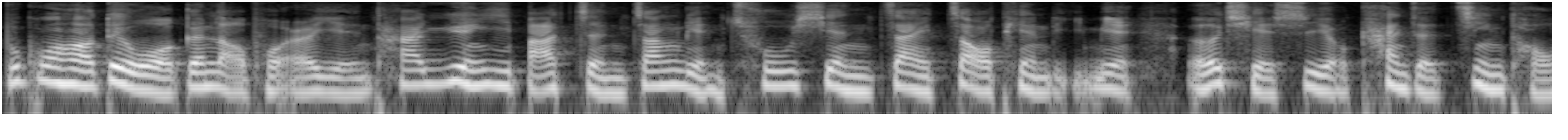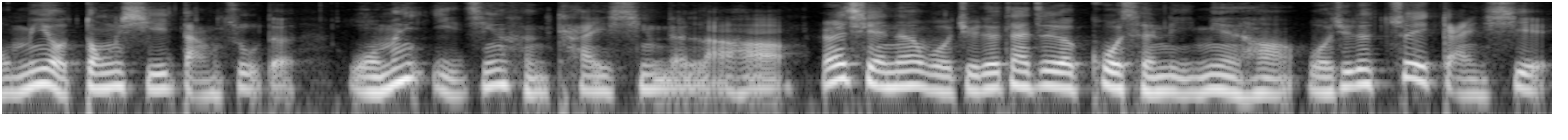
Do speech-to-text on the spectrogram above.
不过哈，对我跟老婆而言，他愿意把整张脸出现在照片里面，而且是有看着镜头，没有东西挡住的，我们已经很开心的了哈。而且呢，我觉得在这个过程里面哈，我觉得最感谢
